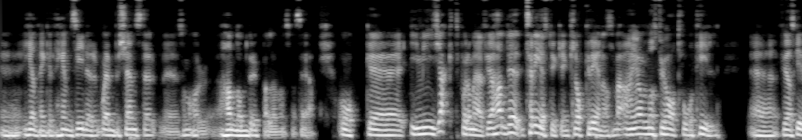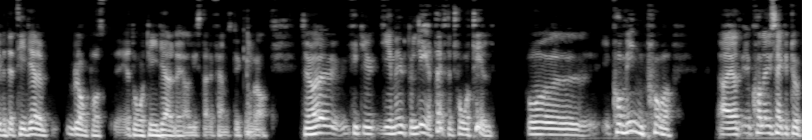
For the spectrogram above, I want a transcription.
Eh, helt enkelt hemsidor, webbtjänster eh, som har hand om Drupal eller vad man ska säga. Och eh, i min jakt på de här, för jag hade tre stycken klockrena, så bara, ah, jag måste ju ha två till. Eh, för jag har skrivit ett tidigare bloggpost ett år tidigare där jag listade fem stycken bra. Så jag fick ju ge mig ut och leta efter två till. Och eh, kom in på Ja, jag kollar ju säkert upp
